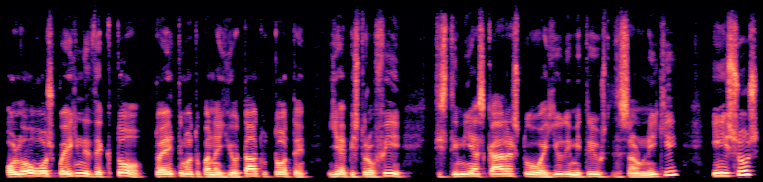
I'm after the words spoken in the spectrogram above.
Ο λόγος που έγινε δεκτό το αίτημα του Παναγιωτάτου τότε για επιστροφή της τιμίας κάρας του Αγίου Δημητρίου στη Θεσσαλονίκη ίσως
